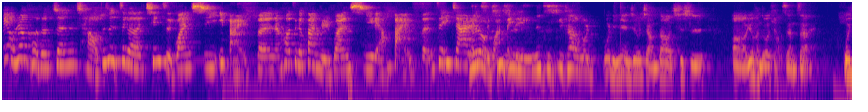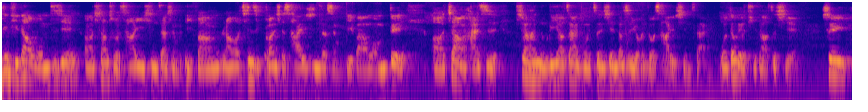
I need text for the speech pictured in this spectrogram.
没有任何的争吵，就是这个亲子关系一百分，然后这个伴侣关系两百分，这一家人是完美的。你你仔细看我我里面就有讲到，其实呃有很多挑战在。我已经提到我们之间啊、呃、相处的差异性在什么地方，然后亲子关系的差异性在什么地方。我们对啊、呃、教养孩子虽然很努力要站在同一阵线，但是有很多差异性在，我都有提到这些。所以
